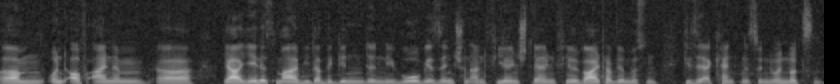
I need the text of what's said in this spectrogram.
ähm, und auf einem äh, ja, jedes Mal wieder beginnenden Niveau. Wir sind schon an vielen Stellen viel weiter. Wir müssen diese Erkenntnisse nur nutzen.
